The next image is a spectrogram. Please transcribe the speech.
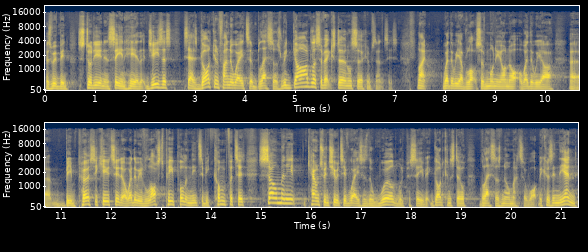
as we've been studying and seeing here that Jesus says God can find a way to bless us regardless of external circumstances. Like whether we have lots of money or not, or whether we are uh, being persecuted, or whether we've lost people and need to be comforted. So many counterintuitive ways as the world would perceive it. God can still bless us no matter what, because in the end,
